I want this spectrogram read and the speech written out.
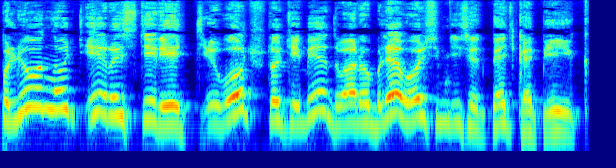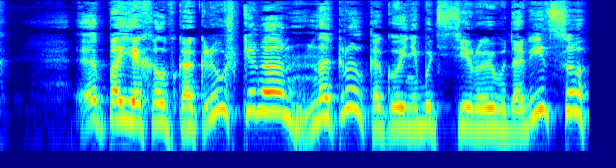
Плюнуть и растереть, вот что тебе два рубля восемьдесят пять копеек. Поехал в Коклюшкино, накрыл какую-нибудь сирую вдовицу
